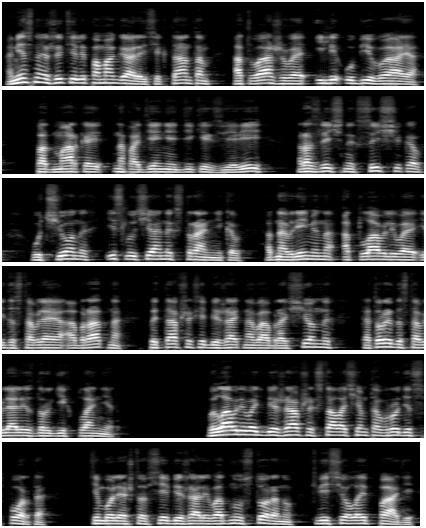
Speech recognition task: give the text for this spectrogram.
а местные жители помогали сектантам, отваживая или убивая, под маркой нападения диких зверей, различных сыщиков, ученых и случайных странников, одновременно отлавливая и доставляя обратно пытавшихся бежать новообращенных, которые доставляли с других планет. Вылавливать бежавших стало чем-то вроде спорта, тем более что все бежали в одну сторону, к веселой паде,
